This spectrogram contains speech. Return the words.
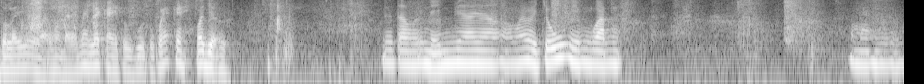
tôi lấy lại mà để mấy lấy cây tôi tôi quét cái quá giờ để tao niệm mấy bà chú xung quanh Mong-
